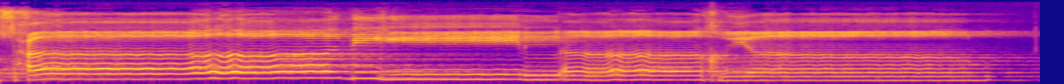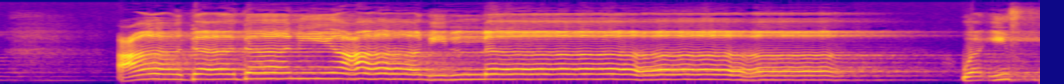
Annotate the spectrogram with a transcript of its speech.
وأصحابه الأخيار. عددان عام الله وإفضاله.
